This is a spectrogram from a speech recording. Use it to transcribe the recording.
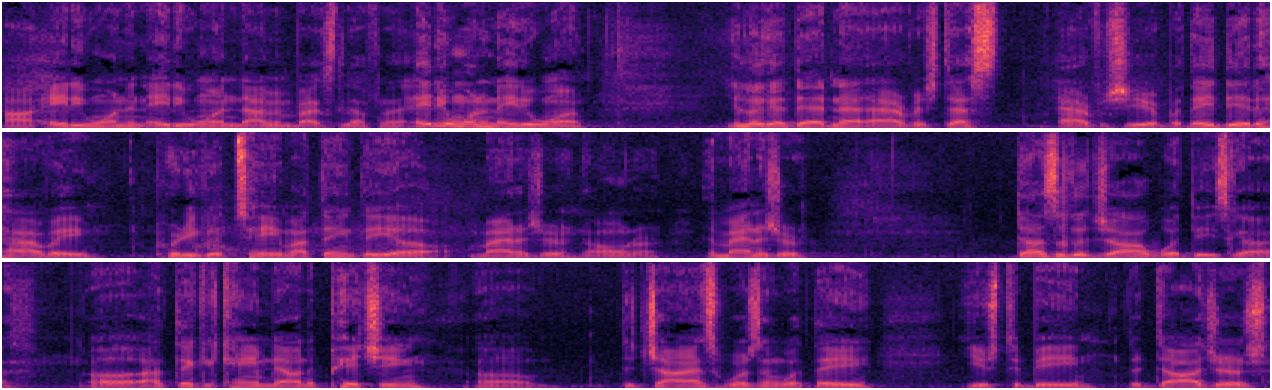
Uh, 81 and 81 Diamondbacks left. last 81 and 81. You look at that that average, that's average year, but they did have a pretty good team. I think the uh, manager, the owner, the manager, does a good job with these guys. Uh, I think it came down to pitching. Uh, the Giants wasn't what they used to be. The Dodgers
